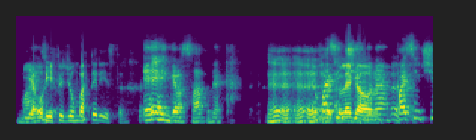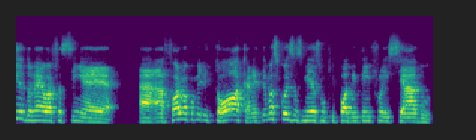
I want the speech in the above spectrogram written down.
Mas, e é o riff de um baterista. É engraçado, né, cara? É, faz sentido, legal, né? né? Faz sentido, né? Eu acho assim, é a, a, forma como ele toca, né? Tem umas coisas mesmo que podem ter influenciado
